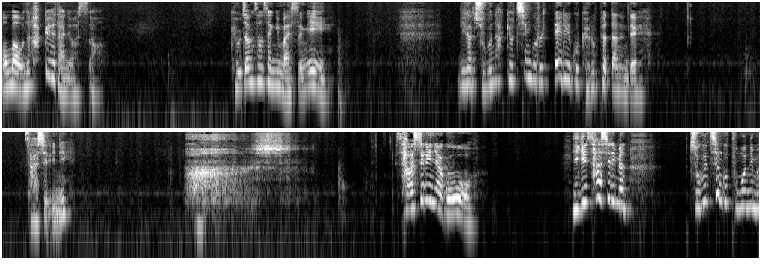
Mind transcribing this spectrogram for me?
엄마 오늘 학교에 다녀왔어. 교장 선생님 말씀이 네가 죽은 학교 친구를 때리고 괴롭혔다는데 사실이니? 사실이냐고. 이게 사실이면 죽은 친구 부모님은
